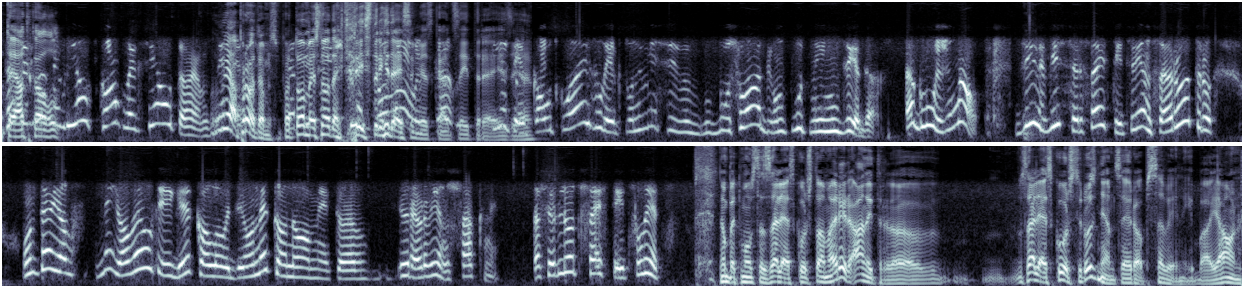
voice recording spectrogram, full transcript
te tas atkal ir liels komplekss jautājums. Nu, jā, protams, par to mēs noteikti arī strīdēsimies kādā citā reizē. Ja kaut ko aizliegt, un visi būs labi, un putniņi dziedās. Tā gluži nav. Dzīve viss ir saistīts viens ar otru, un tā jau ne jau veltīgi ekoloģija un ekonomika ir ar vienu sakni. Tas ir ļoti saistīts lietas. Nu, bet mums tas zaļais kurs tomēr ir Anitra. Zaļais kurs ir uzņemts Eiropas Savienībā, jā, un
